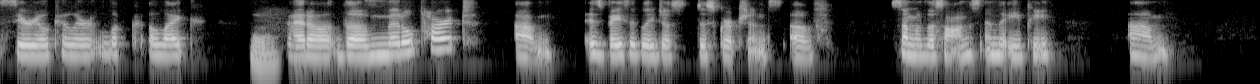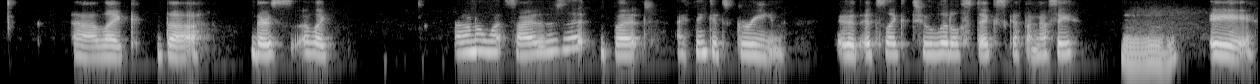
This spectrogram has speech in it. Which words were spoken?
serial killer look alike. Mm, But uh, the middle part um, is basically just descriptions of some of the songs in the EP. Um, uh, like the there's uh, like I don't know what side is it, but I think it's green. It, it's like two little sticks así. mhm, Y,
